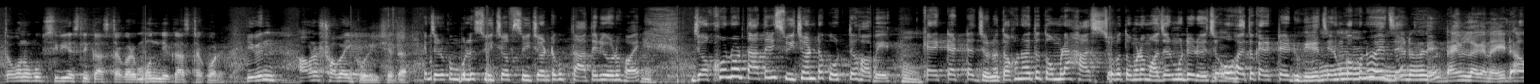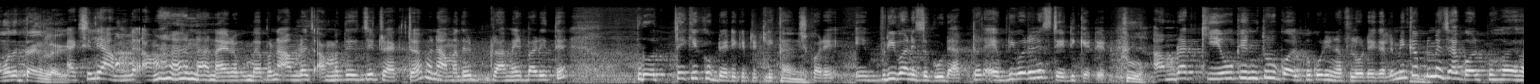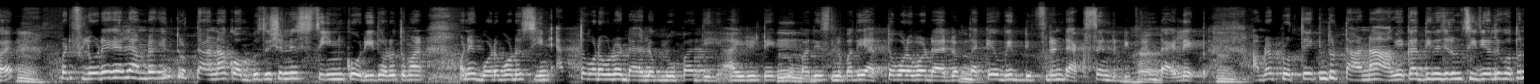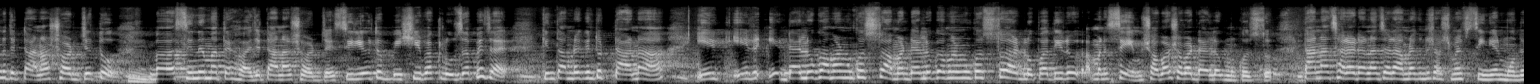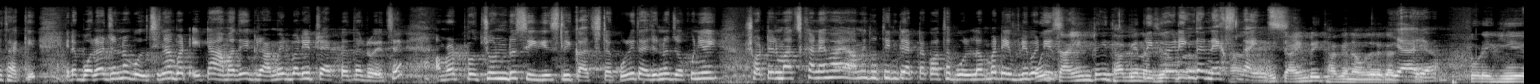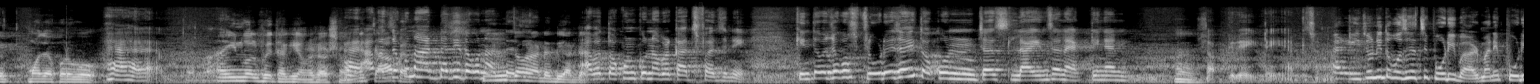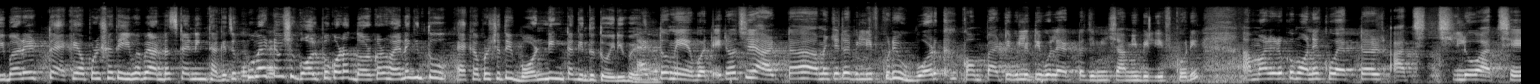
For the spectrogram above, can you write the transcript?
তখন ও খুব সিরিয়াসলি কাজটা করে মন দিয়ে কাজটা করে। ইভেন আমরা সবাই করি সেটা। যেরকম বলে সুইচ অফ সুইচ অনটা খুব তাড়াতাড়ি ওর হয়। যখন ওর তাড়াতাড়ি সুইচ অনটা করতে হবে ক্যারেক্টারটার জন্য তখন হয়তো তোমরা হাসছো বা তোমরা মজার মুডে রয়েছে ও হয়তো ক্যারেক্টারে ঢুকে গেছে। এরকম কখনো হয়েছে? টাইম লাগে না এটা আমাদের টাইম লাগে। অ্যাকচুয়ালি আমরা আমার না না এরকম ব্যাপার না। আমরা আমাদের যে ট্র্যাকটা মানে আমাদের গ্রামের বাড়িতে প্রত্যেকে খুব ডেডিকেটেডলি কাজ করে। Every one is a good actor every one is dedicated আমরা কেউ কিন্তু গল্প করি না ফ্লোরে গেলে। মেকআপ রুমে যা গল্প হয় হয়। বাট ফ্লোরে গেলে আমরা কিন্তু টানা কম্পোজিশনের সিন করি। ধরো তোমার অনেক বড় বড় সিন এত বড় বড় ডায়লগ লোপাদি আই উইল টেক লোপাদি লোপাদি এত বড় বড় ডায়লগ থাকে with different accent different dialect আমরা প্রত্যেক কিন্তু টানা আগেকার দিনে যেরকম সিরিয়ালে হতো না যে টানা শর্ট যেত বা সিনেমাতে হয় যে টানা শর্ট যায়। সিরিয়াল তো বেশিরভাগ ক্লোজ আপে যায় কিন্তু আমরা কিন্তু টানা এর এর এর ডায়লগও আমার মুখস্থ আমার ডায়লগও আমার মুখস্থ আর লোপাদিরও মানে সেম সবার সবার ডায়লগ মুখস্থ। টানা ছাড়া টানা ছাড়া আমরা কিন্তু সবসময় সিনের মধ্যে থাকি। এটা বলার জন্য বলছি না বাট এটা আমাদের গ্রামের বাড়ির ট্র্যাকটাতে রয়েছে। আমরা প্রচণ্ড সিরিয়াসলি কাজটা করি তাই জন্য যখনই ওই শর্টের মাঝখানে হয় আমি দু তিনটে একটা কথা বললাম বাট এভরিবডি টাইমটাই থাকে না যে preparing আমরা- the next হ্যাঁ, lines. ওই টাইমটাই থাকে না আমাদের কাছে Yeah, yeah. ফ্লোরে গিয়ে মজা করব। হ্যাঁ হ্যাঁ। ইনভলভ হয়ে থাকি আমরা সবসময়। হ্যাঁ মানে আবার যখন আড্ডা দিই তখন আড্ডা যখন আড্ডা দিই, আড্ডা আবার তখন কোনো আবার কাজ ফাজ নেই। কিন্তু আবার যখন ফ্লোরে যাই তখন just lines and acting and সব এইটাই আর কিছু আর এই জন্যই তো বোঝা যাচ্ছে পরিবার মানে পরিবারের তো একে অপরের সাথে এইভাবে আন্ডারস্ট্যান্ডিং থাকে যে খুব একটা বেশি গল্প করার দরকার হয় না কিন্তু একে অপরের সাথে বন্ডিংটা কিন্তু তৈরি হয়ে একদমই বাট এটা হচ্ছে আরেকটা আমি যেটা বিলিভ করি ওয়ার্ক কম্প্যাটিবিলিটি বলে একটা জিনিস আমি বিলিভ করি। আমার এরকম অনেক কো অ্যাক্টার আছ ছিল আছে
